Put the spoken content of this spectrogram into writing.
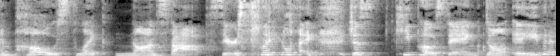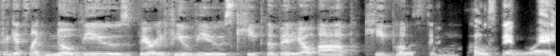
and post like nonstop. Seriously. like just keep posting. Don't even if it gets like no views, very few views, keep the video up, keep posting. Post anyway.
